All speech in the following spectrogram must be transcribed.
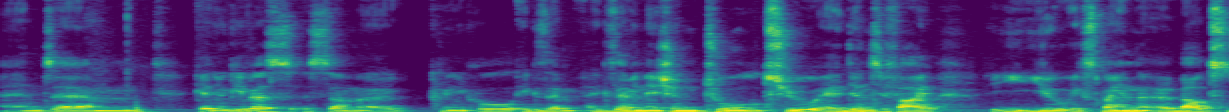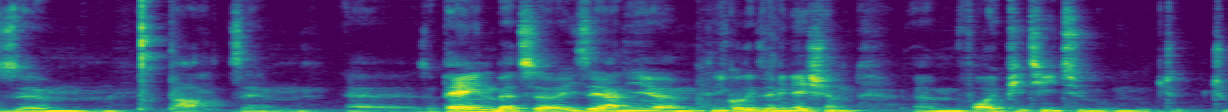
And um, can you give us some uh, clinical exam- examination tool to identify? You explained about the um, ah, the, um, uh, the pain, but uh, is there any um, clinical examination um, for a PT to to, to,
